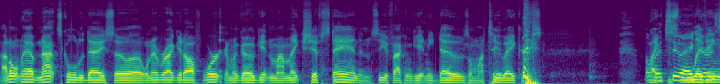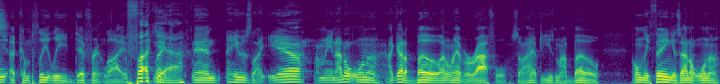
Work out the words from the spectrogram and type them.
I don't have night school today, so uh, whenever I get off work, I'm gonna go get in my makeshift stand and see if I can get any does on my two acres." On like just living a completely different life. Fuck Like, yeah. And he was like, "Yeah, I mean, I don't want to. I got a bow. I don't have a rifle, so I have to use my bow. Only thing is, I don't want to.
